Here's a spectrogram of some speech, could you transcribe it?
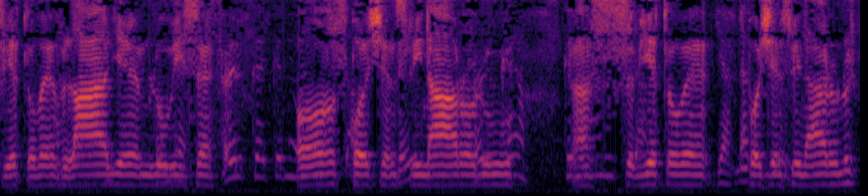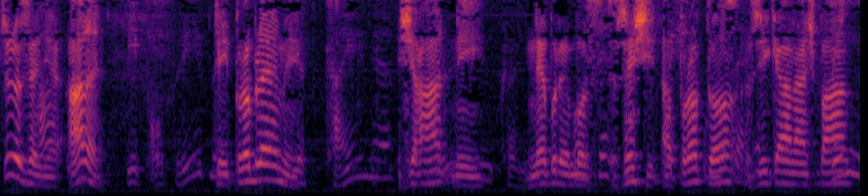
světové vládě, mluví se o společenství národů a světové společenství národů přirozeně, ale ty problémy žádný nebude moct řešit. A proto říká náš pán,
